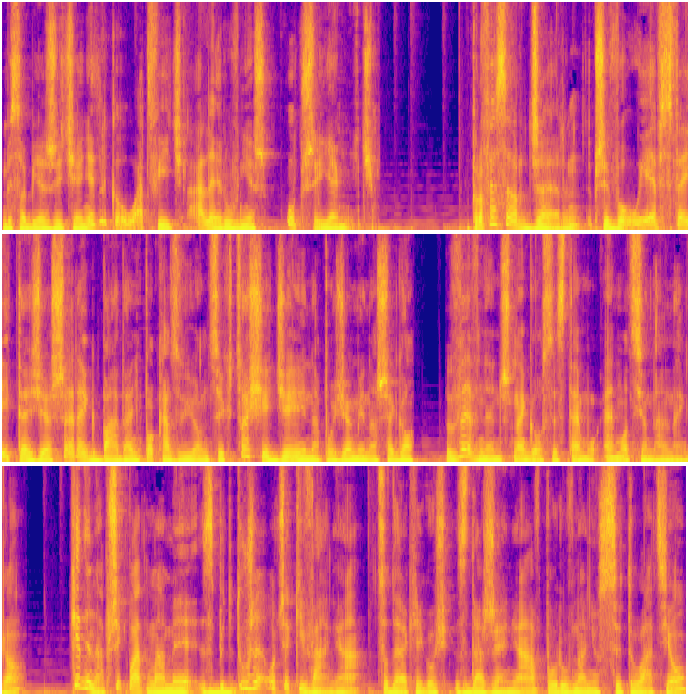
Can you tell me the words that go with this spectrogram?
by sobie życie nie tylko ułatwić, ale również uprzyjemnić. Profesor Jern przywołuje w swej tezie szereg badań pokazujących, co się dzieje na poziomie naszego wewnętrznego systemu emocjonalnego, kiedy na przykład mamy zbyt duże oczekiwania co do jakiegoś zdarzenia w porównaniu z sytuacją,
